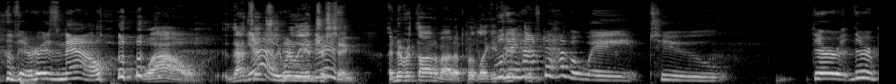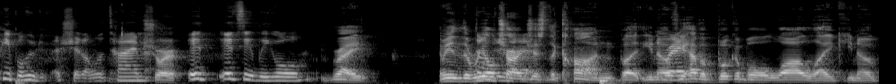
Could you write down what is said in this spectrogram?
there is now. wow, that's Yeah, actually really interesting. is. I never thought about it, but like, if well, you they have to have a way to. There, there are people who do this shit all the time. Sure. it it's illegal. right. I mean, the real charge that. is the con, but you know, if you have a bookable law like you know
